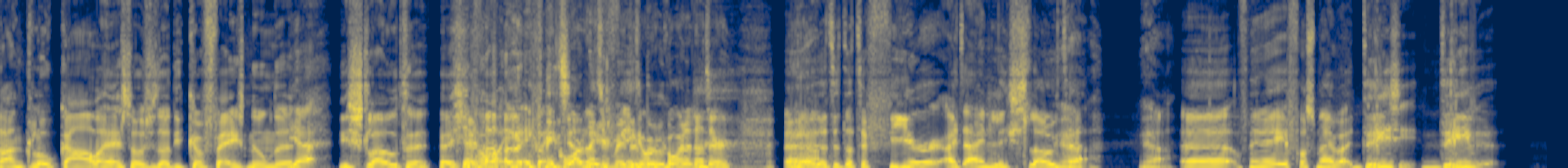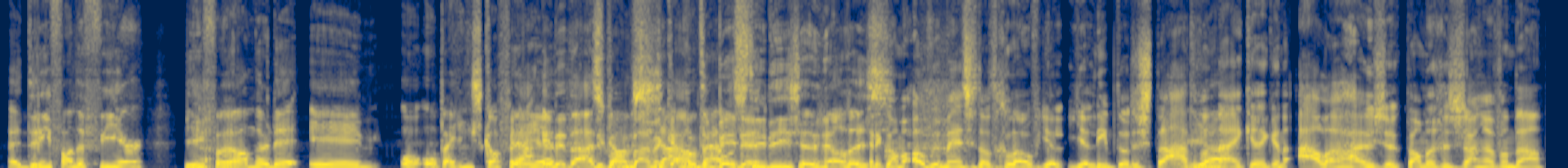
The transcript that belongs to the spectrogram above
dranklokalen, hè, zoals ze dat die cafés noemden. Ja. Die sloten. Weet je Ja, ik, ik, ik, hoorde dat er, ik hoorde- ik hoorde dat er, eh, Ja. dat, er- dat er vier uiteindelijk sloten. Ja, ja. Eh, of nee, nee, volgens mij drie, drie, eh, drie van de vier die Ja. veranderden in opwekkingscafé. Ja, hè? inderdaad, die Ze kwamen bij elkaar om te bidden. bijbelstudies en alles. En er kwamen ook weer mensen tot geloof. Je, je liep door de straten van. Nijkerk en alle huizen kwamen gezangen vandaan.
